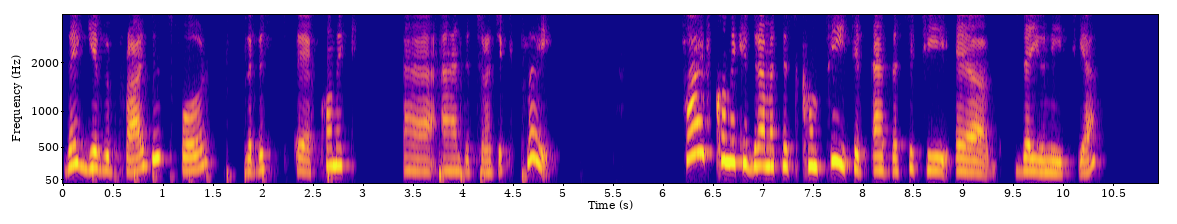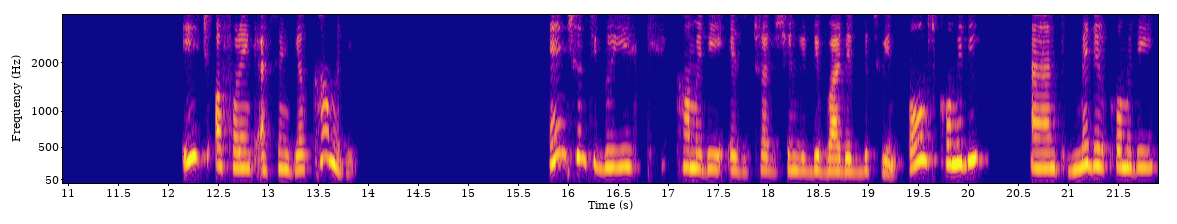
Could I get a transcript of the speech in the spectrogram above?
They give prizes for the best uh, comic uh, and the tragic play. Five comic dramatists competed at the city uh, Dionysia, each offering a single comedy. Ancient Greek comedy is traditionally divided between old comedy and middle comedy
